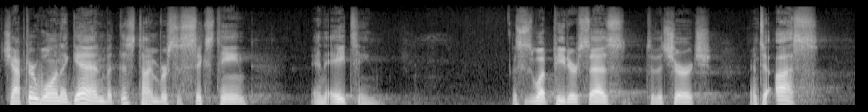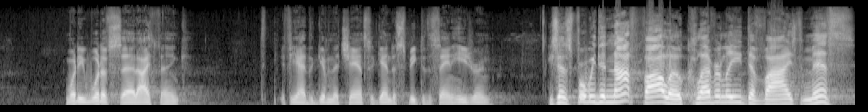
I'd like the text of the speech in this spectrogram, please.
chapter 1 again, but this time verses 16 and 18. This is what Peter says to the church and to us. What he would have said, I think, if he had given the chance again to speak to the Sanhedrin. He says, For we did not follow cleverly devised myths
